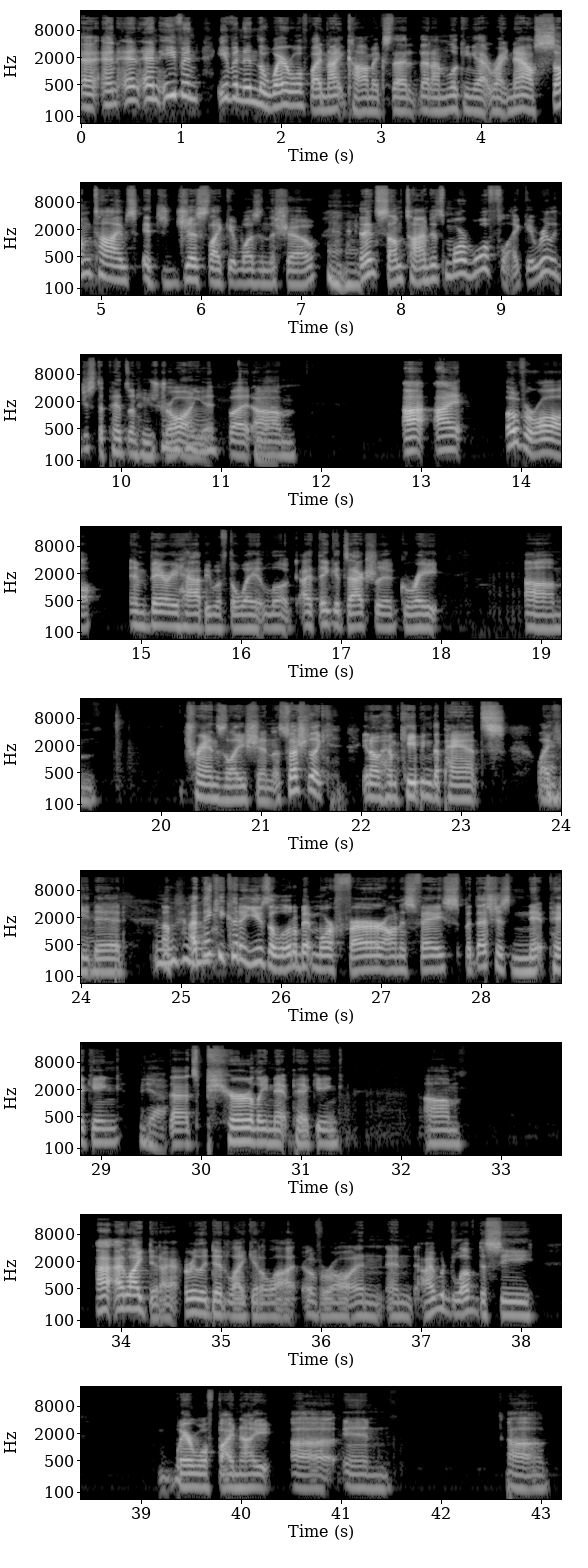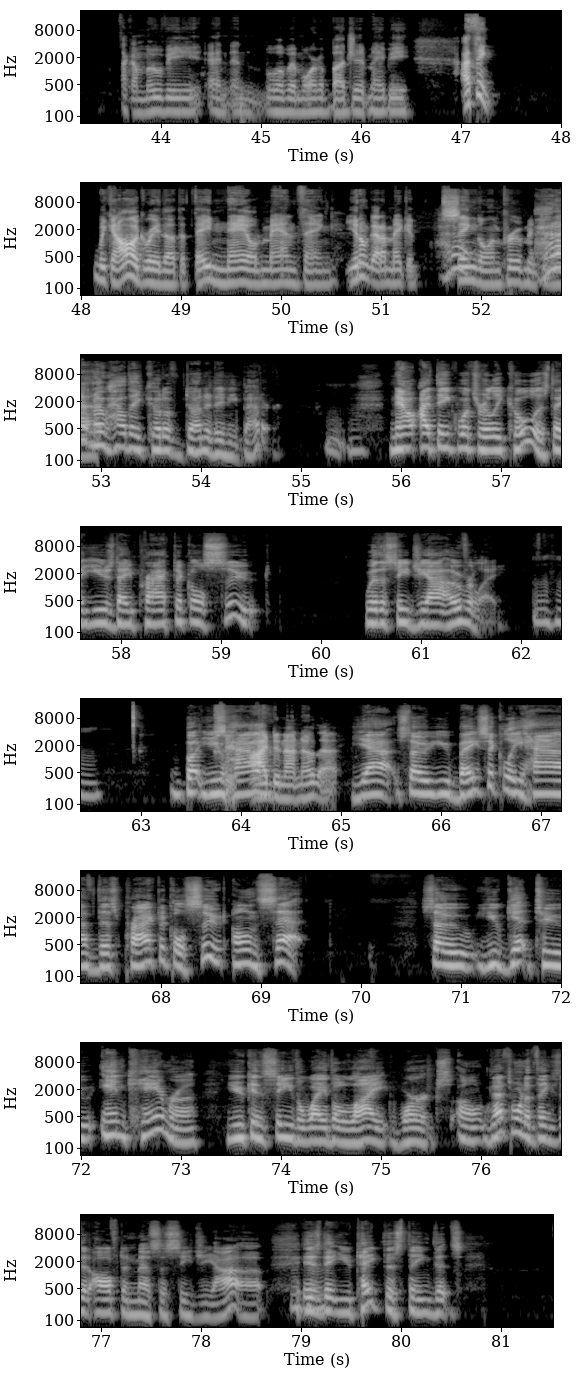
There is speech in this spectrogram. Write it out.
and and and even even in the Werewolf by Night comics that that I'm looking at right now, sometimes it's just like it was in the show, Mhm. and then sometimes it's more wolf-like. It really just depends on who's drawing Mhm. it. But Yeah. um, I I overall am very happy with the way it looked. I think it's actually a great um translation, especially like you know him keeping the pants like he Mhm. did. Um, I Mhm. think he could have used a little bit more fur on his face, but that's just nitpicking. Yeah. That's purely nitpicking. Um, I, I liked it. I really did like it a lot overall, and and I would love to see Werewolf by Night uh, in uh, like a movie and and a little bit more of a budget, maybe. I think we can all agree though that they nailed Man Thing. You don't got to make a single improvement. To I don't that. know how they could have done it any better. Mm-mm. Now, I think what's really cool is they used a practical suit with a CGI overlay. Mhm. But you See, have I did not know that. Yeah, so you basically have this practical suit on set. So you get to in camera, you can see the way the light works on that's one of the things that often messes CGI up is mm-hmm. that you take this thing that's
